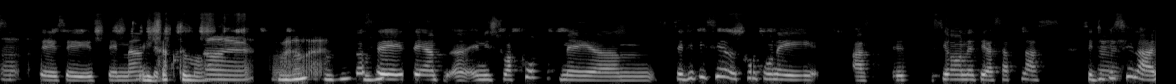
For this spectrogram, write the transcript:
mmh. ses, mains. Exactement. Mmh c'est une histoire courte, mais euh, c'est difficile quand on est, si on était à sa place. C'est difficile à,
